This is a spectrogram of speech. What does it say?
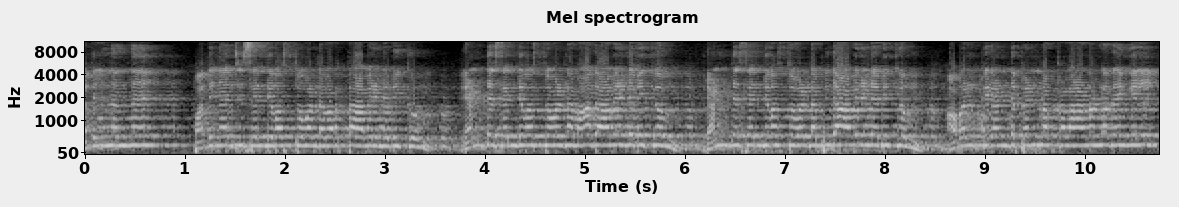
അതിൽ നിന്ന് പതിനഞ്ച് സെന്റ് വസ്തുക്കളുടെ ഭർത്താവിന് ലഭിക്കും. രണ്ട് സെന്റ് വസ്തുക്കളുടെ മാതാവിന് ലഭിക്കും. രണ്ട് സെന്റ് വസ്തുക്കളുടെ പിതാവിന് ലഭിക്കും. അവൾക്ക് രണ്ട് പെൺമക്കളാണുള്ളതെങ്കിൽ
